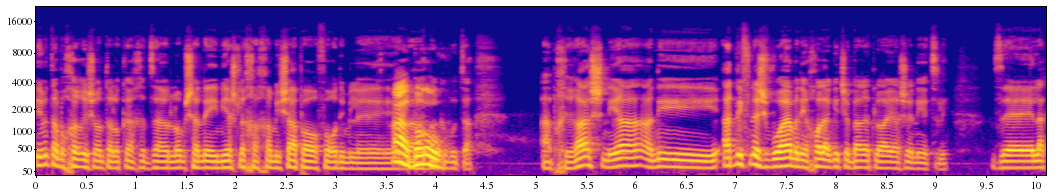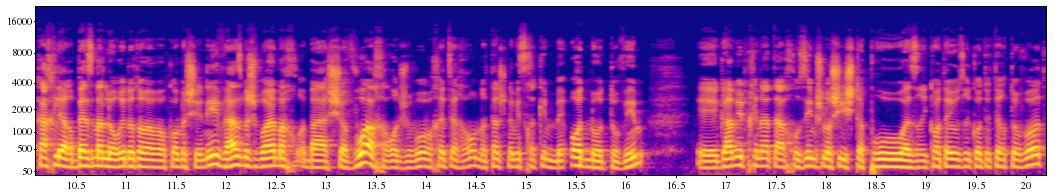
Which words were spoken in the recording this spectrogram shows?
אם אתה בוחר ראשון אתה לוקח את זיון, לא משנה אם יש לך חמישה פאור פורדים ל- אה. בקבוצה. הבחירה השנייה, אני... עד לפני שבועיים אני יכול להגיד שבארט לא היה שני אצלי. זה לקח לי הרבה זמן להוריד אותו מהמקום השני, ואז בשבועיים, בשבוע האחרון, שבוע וחצי האחרון, נתן שני משחקים מאוד מאוד טובים. אה, גם מבחינת האחוזים שלו שהשתפרו, הזריקות היו זריקות יותר טובות.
